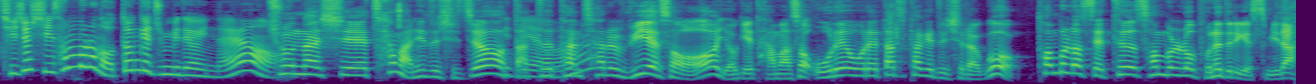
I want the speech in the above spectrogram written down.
지조 씨 선물은 어떤 게 준비되어 있나요? 추운 날씨에 차 많이 드시죠? 그죠? 따뜻한 차를 위해서 여기에 담아서 오래오래 따뜻하게 드시라고 텀블러 세트 선물로 보내드리겠습니다.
